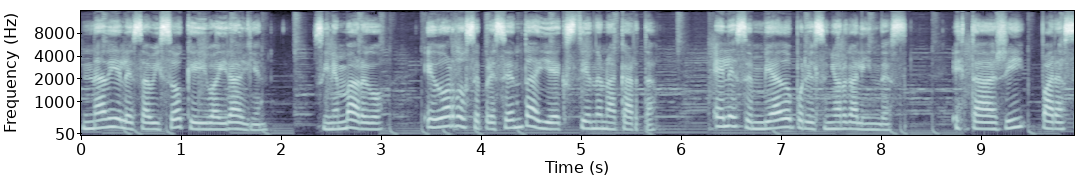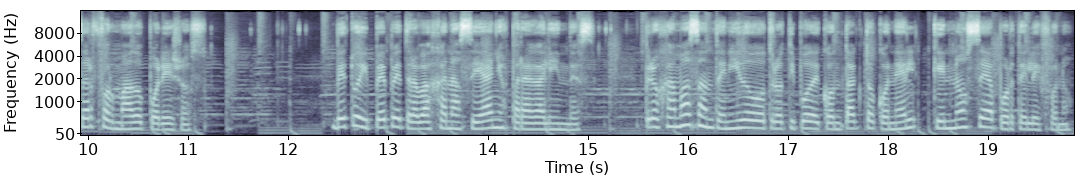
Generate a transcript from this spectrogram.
Nadie les avisó que iba a ir alguien. Sin embargo, Eduardo se presenta y extiende una carta. Él es enviado por el señor Galíndez. Está allí para ser formado por ellos. Beto y Pepe trabajan hace años para Galíndez, pero jamás han tenido otro tipo de contacto con él que no sea por teléfono.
